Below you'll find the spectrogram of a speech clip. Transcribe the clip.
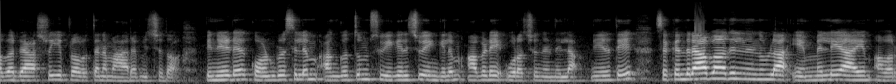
അവർ രാഷ്ട്രീയ പ്രവർത്തനം ആരംഭിച്ചത്. പിന്നീട് കോൺഗ്രസിലും അംഗത്വം സ്വീകരിച്ചുവെങ്കിലും അവിടെ ഉറച്ചുനിന്നില്ല നേരത്തെ സെക്കന്ദരാബാദിൽ നിന്നുള്ള എം എൽ എ ആയും അവർ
